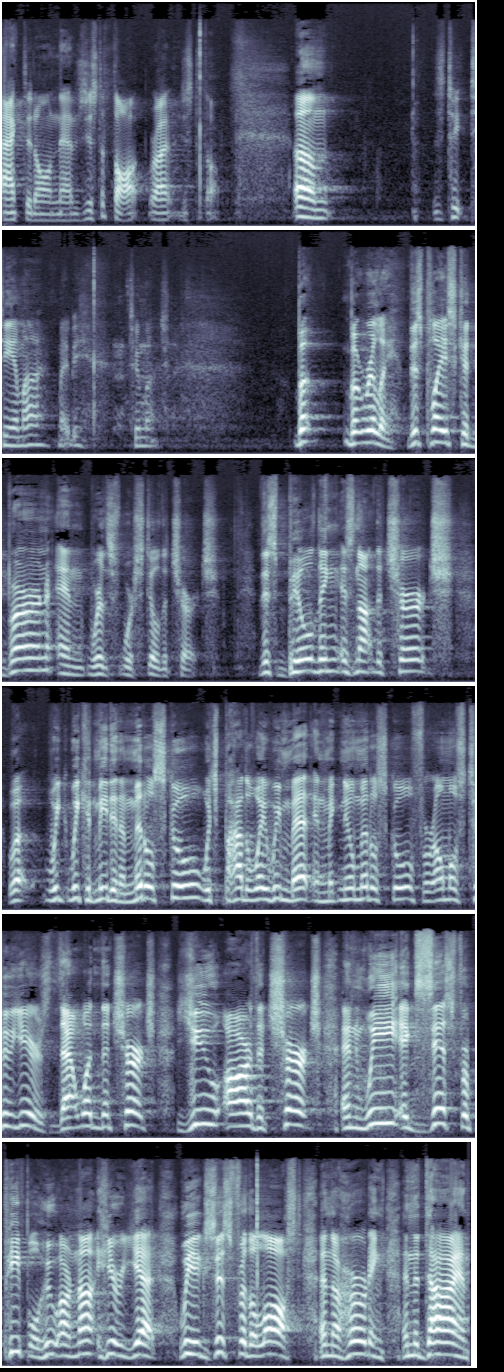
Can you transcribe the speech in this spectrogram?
acted on that. It was just a thought, right? Just a thought. Um, t- TMI, maybe? Too much? But but really, this place could burn and we're, we're still the church. This building is not the church. Well, we, we could meet in a middle school, which, by the way, we met in McNiel Middle School for almost two years. That wasn't the church. You are the church, and we exist for people who are not here yet. We exist for the lost and the hurting and the dying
